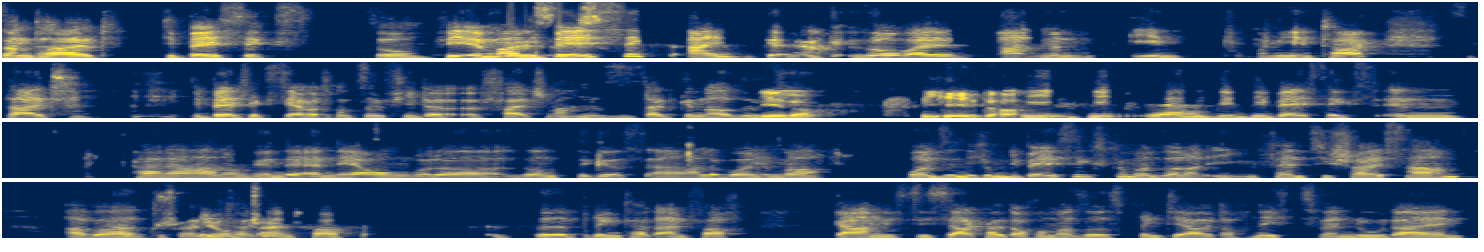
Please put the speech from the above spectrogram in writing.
sind halt die Basics. So, wie immer die Basics. Basics, ein, Ja. so, weil atmen, gehen, tut man jeden Tag. Es ist halt die Basics, die aber trotzdem viele äh, falsch machen. Es ist halt genauso wie Jeder. Jeder. die, die, ja, die, die Basics in, keine Ahnung, in der Ernährung oder sonstiges. Ja, alle wollen immer, wollen sich nicht um die Basics kümmern, sondern irgendeinen fancy Scheiß haben. Aber Ja, das bringt halt Object. einfach, es äh, bringt halt einfach gar nichts. Ich sag halt auch immer so, es bringt dir halt auch nichts, wenn du deinen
